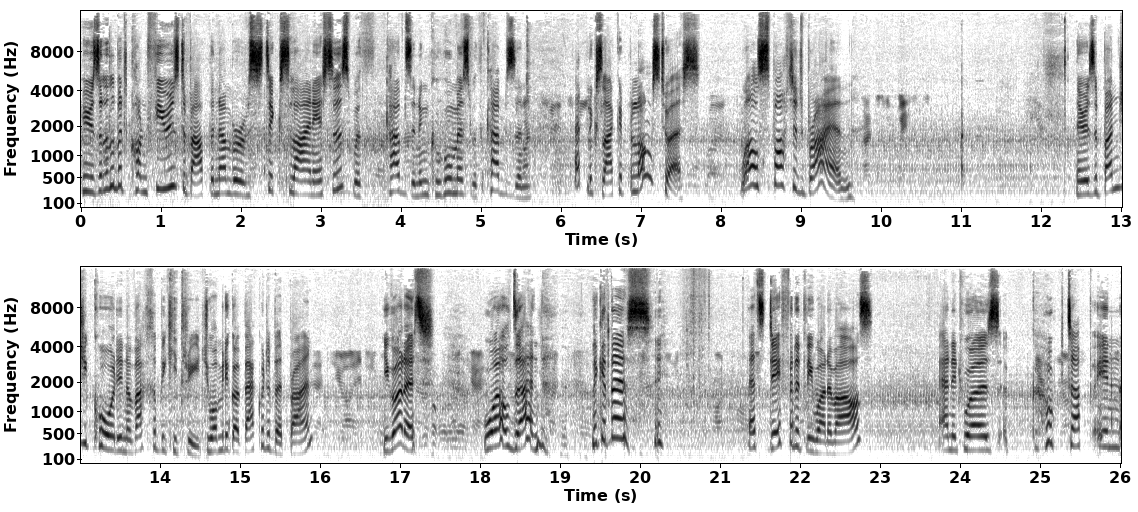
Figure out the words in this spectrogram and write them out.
who's a little bit confused about the number of Styx lionesses with cubs and Nkuhumas with cubs, and that looks like it belongs to us. Well spotted, Brian. There is a bungee cord in a Wachabiki tree. Do you want me to go backward a bit, Brian? You got it. Well done. Look at this. That's definitely one of ours. And it was hooked up in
